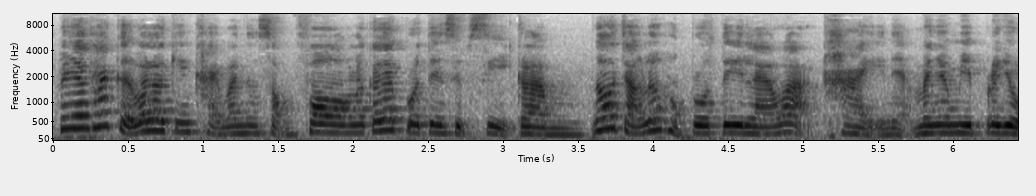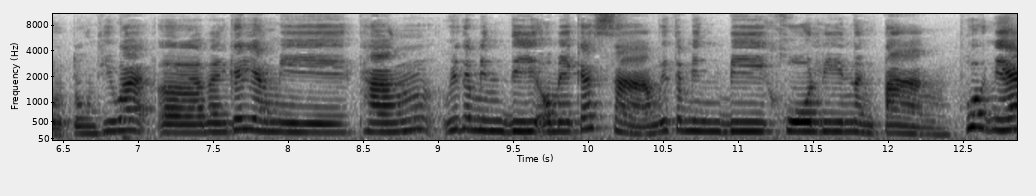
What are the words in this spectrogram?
เพราะฉะนั้นถ้าเกิดว่าเรากินไข่วันหนึ่งสองฟอง แล้วก็ได้โปรตีน 14 กรัม นอกจากเรื่องของโปรตีนแล้วอะไข่เนี่ยมันยังมีประโยชน์ตรงที่ว่าเออมันก็ยังมีทั้งวิตามินดีโอเมก้า3วิตามิน B โคลีนต่างๆ พวกเนี้ย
